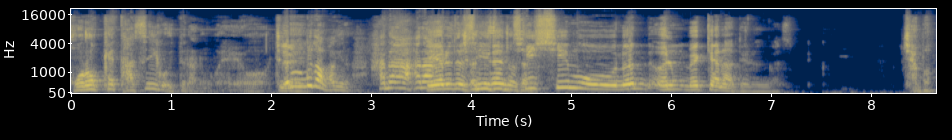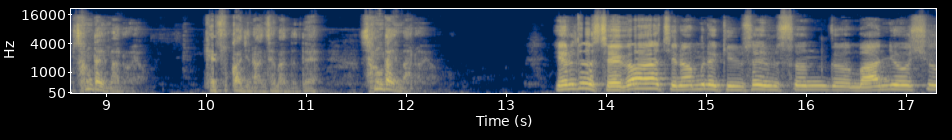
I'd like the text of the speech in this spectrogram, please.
그렇게 다 쓰이고 있더라는 거예요. 전부 다 확인, 하나 하나 예를 들어서 이런. 지시문은 얼- 몇 개나 되는 것. 제법 상당히 많아요. 개수까지는 안 세봤는데 상당히 많아요. 예를 들어서 제가 지난번에 김선임 쓴그 만요슈에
